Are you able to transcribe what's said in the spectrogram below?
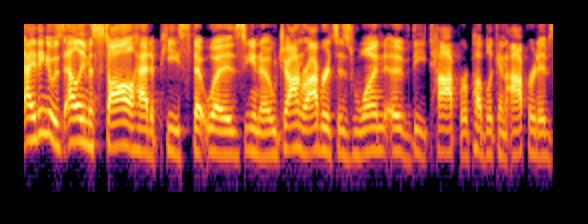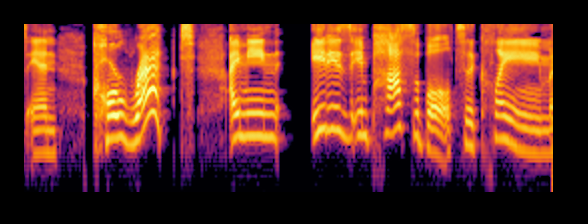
I think it was Elie Mystal had a piece that was, you know, John Roberts is one of the top Republican operatives and correct. I mean, it is impossible to claim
